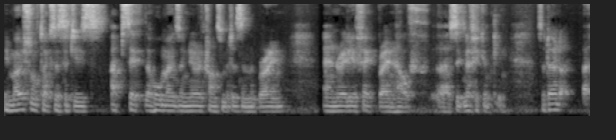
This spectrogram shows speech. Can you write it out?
emotional toxicities upset the hormones and neurotransmitters in the brain and really affect brain health uh, significantly. So don't uh,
